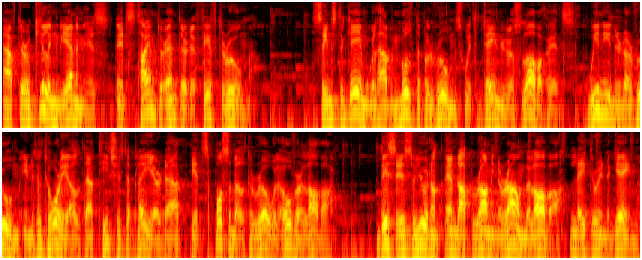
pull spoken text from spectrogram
After killing the enemies, it's time to enter the fifth room. Since the game will have multiple rooms with dangerous lava pits, we needed a room in the tutorial that teaches the player that it's possible to roll over lava. This is so you don't end up running around the lava later in the game,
